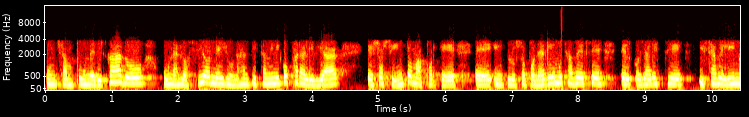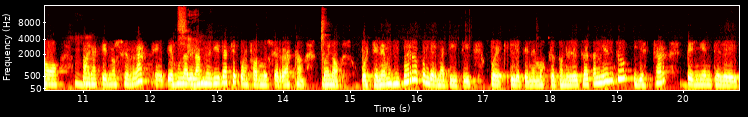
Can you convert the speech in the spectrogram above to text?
un champú medicado, unas lociones y unos antihistamínicos para aliviar esos síntomas, porque eh, incluso ponerle muchas veces el collar este isabelino para que no se rasque, que es una de las medidas que conforme se rascan. Bueno, pues tenemos un perro con dermatitis, pues le tenemos que poner el tratamiento y estar pendiente de él.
